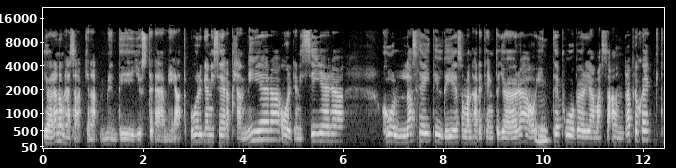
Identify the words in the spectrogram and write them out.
göra de här sakerna. Men det är just det där med att organisera, planera, organisera, hålla sig till det som man hade tänkt att göra och mm. inte påbörja massa andra projekt.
